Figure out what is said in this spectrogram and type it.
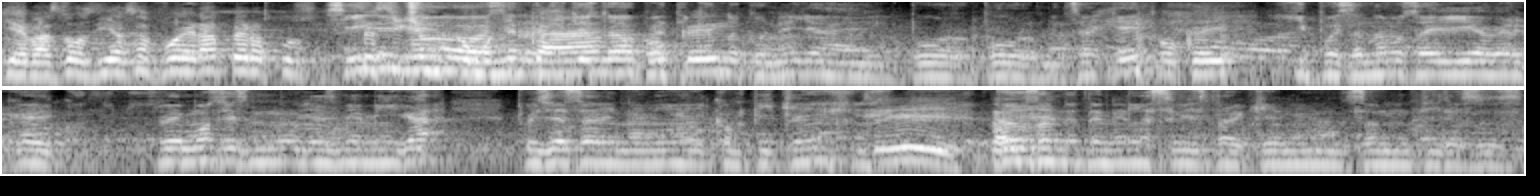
llevas dos días afuera, pero pues Sí, se de siguen hecho, hace ratito estaba ok. platicando con ella eh, por, por mensaje. Ok. Y pues andamos ahí a ver que cuando nos vemos es, muy, es mi amiga. Pues ya saben, amiga y con pique. Sí, Todos han de tener las suyas para que no son mentirosos.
